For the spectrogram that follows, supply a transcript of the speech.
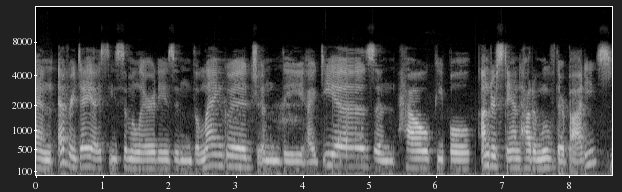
And every day I see similarities in the language and the ideas and how people understand how to move their bodies.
